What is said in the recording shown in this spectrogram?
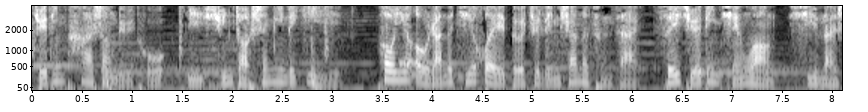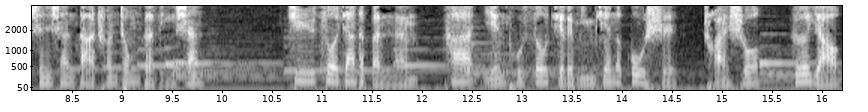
决定踏上旅途以寻找生命的意义。后因偶然的机会得知灵山的存在，遂决定前往西南深山大川中的灵山。基于作家的本能。他沿途搜集了民间的故事、传说、歌谣、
